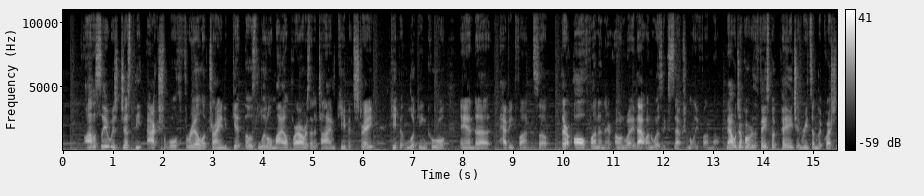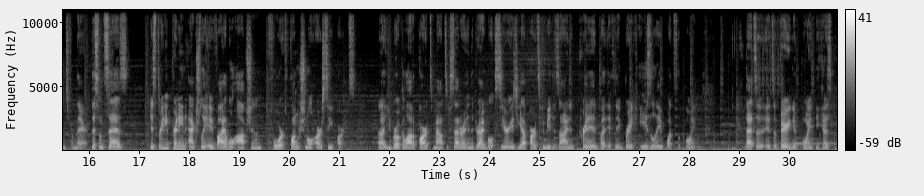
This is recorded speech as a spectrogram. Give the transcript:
honestly, it was just the actual thrill of trying to get those little mile per hours at a time, keep it straight, keep it looking cool, and uh, having fun. So they're all fun in their own way. That one was exceptionally fun though. Now we'll jump over to the Facebook page and read some of the questions from there. This one says, is 3D printing actually a viable option for functional RC parts? Uh, you broke a lot of parts, mounts, etc. In the Dragbolt series, yeah, parts can be designed and printed, but if they break easily, what's the point? That's a it's a very good point because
